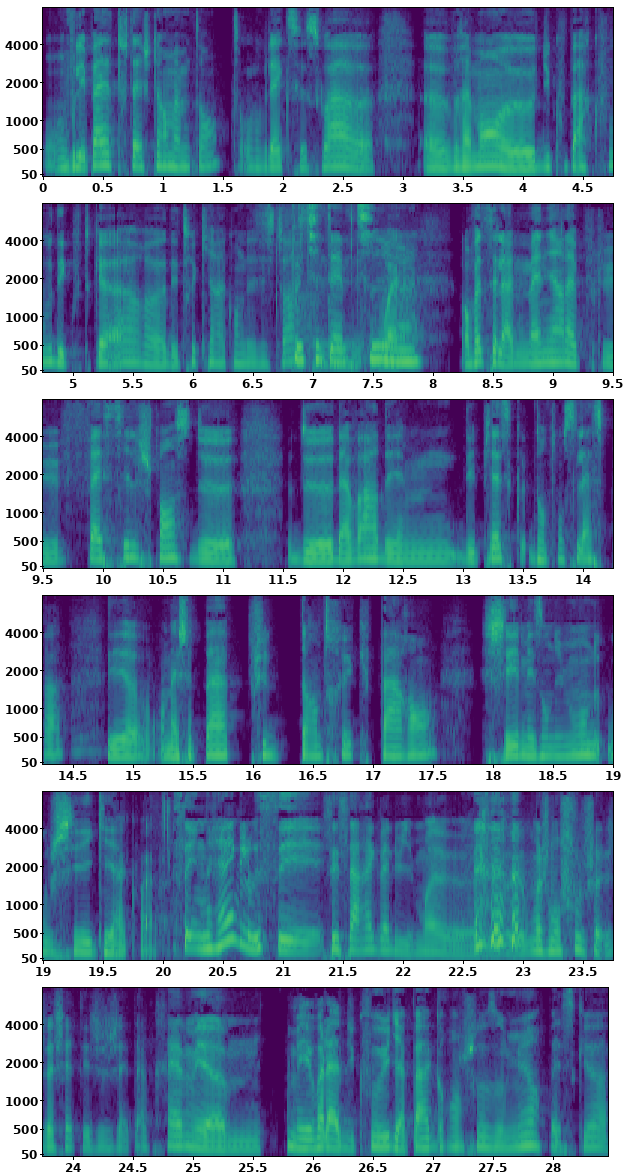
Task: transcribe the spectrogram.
On voulait pas tout acheter en même temps, on voulait que ce soit euh, euh vraiment euh, du coup par coup, des coups de cœur, des trucs qui racontent des histoires. Petit à petit. Ouais. En fait, c'est la manière la plus facile, je pense, de de d'avoir des des pièces dont on se lasse pas. Et on n'achète pas plus d'un truc par an chez Maison du Monde ou chez Ikea quoi. C'est une règle ou c'est C'est sa règle à lui. Moi euh, moi je m'en fous, j'achète et je jette après mais euh, mais voilà, du coup, il n'y a pas grand-chose au mur parce que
